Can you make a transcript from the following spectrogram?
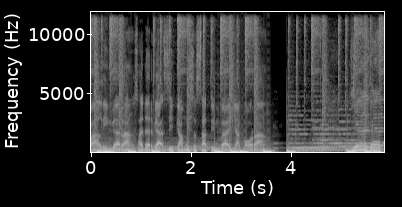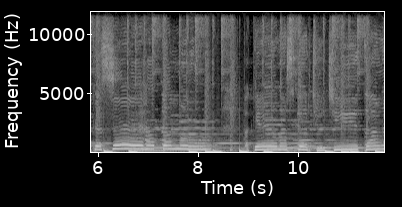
paling garang. Sadar gak sih kamu sesatin banyak orang? Jaga kesehatanmu. Pakai masker cuci tangan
